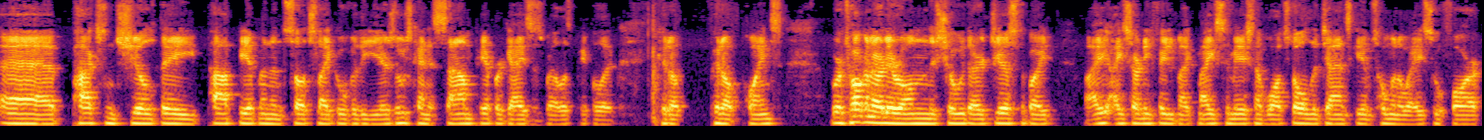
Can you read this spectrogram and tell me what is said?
uh, Paxton Schulte, Pat Bateman, and such like over the years, those kind of sandpaper guys, as well as people that could up, put up points. We are talking earlier on in the show there just about. I, I certainly feel like my summation. I've watched all the Giants games home and away so far.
